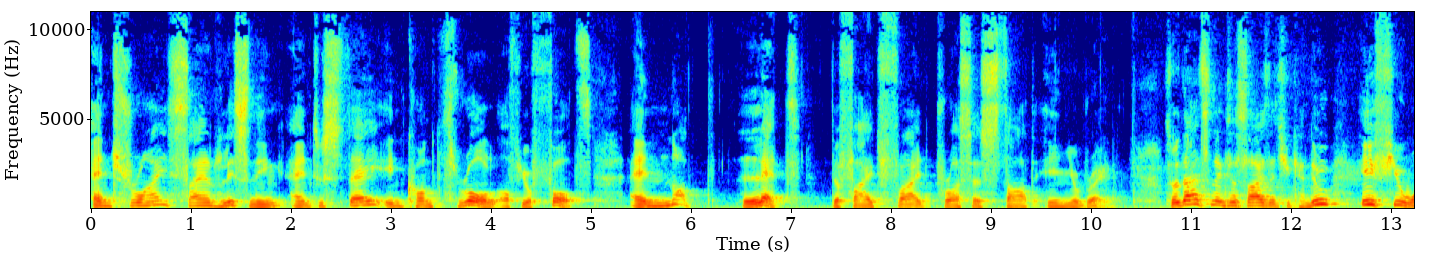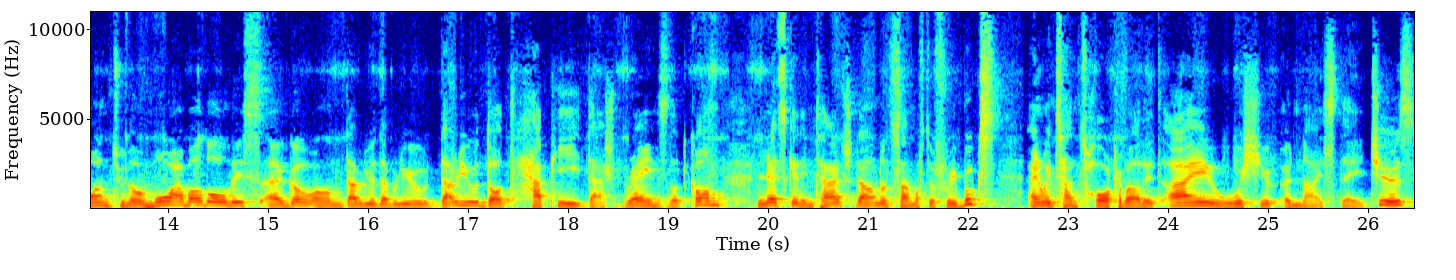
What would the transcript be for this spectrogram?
and try silent listening and to stay in control of your thoughts and not let the fight flight process start in your brain. So that's an exercise that you can do. If you want to know more about all this, uh, go on www.happy-brains.com. Let's get in touch, download some of the free books, and we can talk about it. I wish you a nice day. Cheers.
